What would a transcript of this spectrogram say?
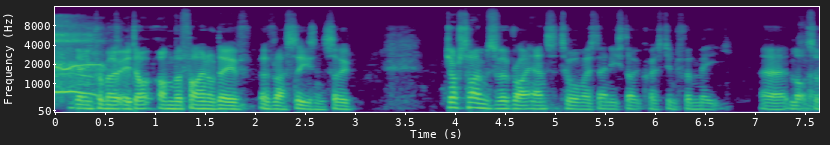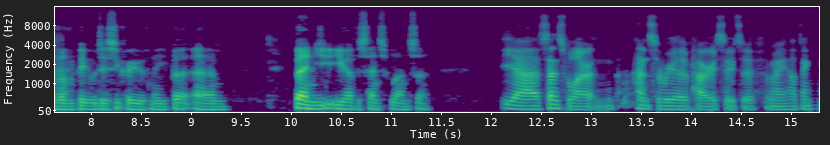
getting promoted on, on the final day of, of last season. So, Josh Tymon's is the right answer to almost any Stoke question for me. Uh, lots of other people disagree with me, but um, Ben, you, you have a sensible answer. Yeah, sensible an- answer really of Harry Souttar for me. I think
